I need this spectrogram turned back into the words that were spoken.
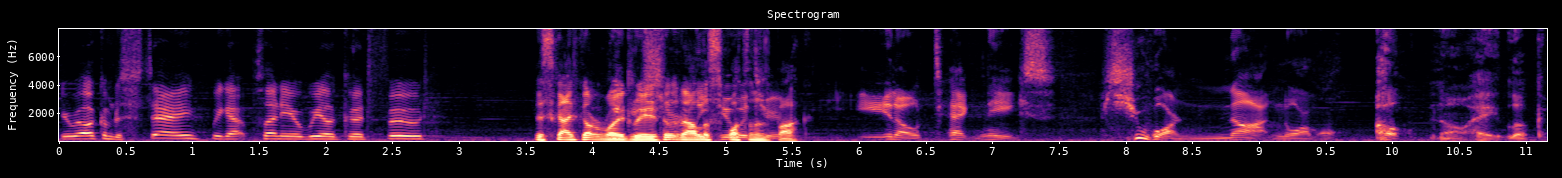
You're welcome to stay. We got plenty of real good food. This guy's got roid rage. can Look at all the certainly spots on his your, back. You know, techniques. You are not normal. Oh, no, hey, look.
